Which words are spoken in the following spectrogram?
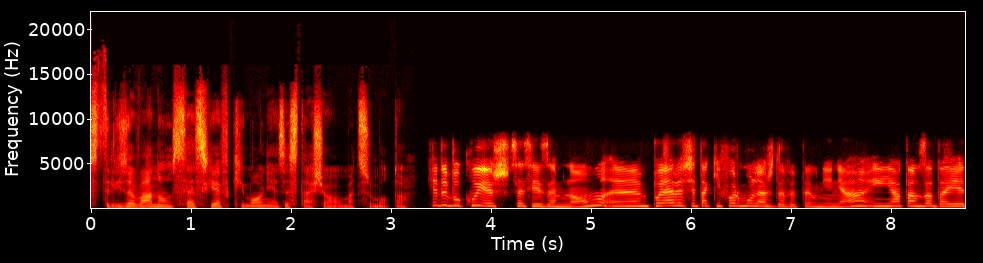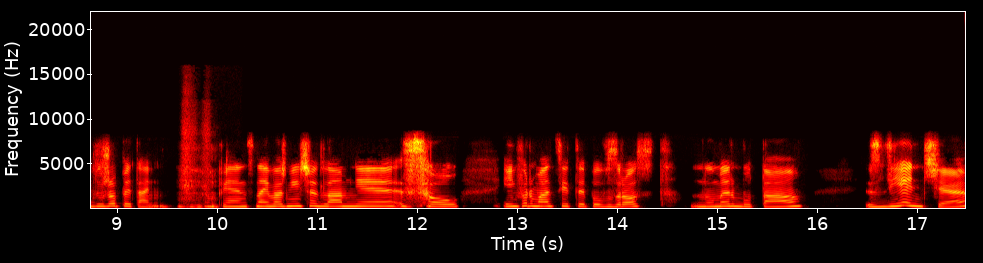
stylizowaną sesję w kimonie ze Stasią Matsumoto. Kiedy bukujesz sesję ze mną, pojawia się taki formularz do wypełnienia i ja tam zadaję dużo pytań. Więc najważniejsze dla mnie są informacje typu wzrost, numer buta, zdjęcie.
